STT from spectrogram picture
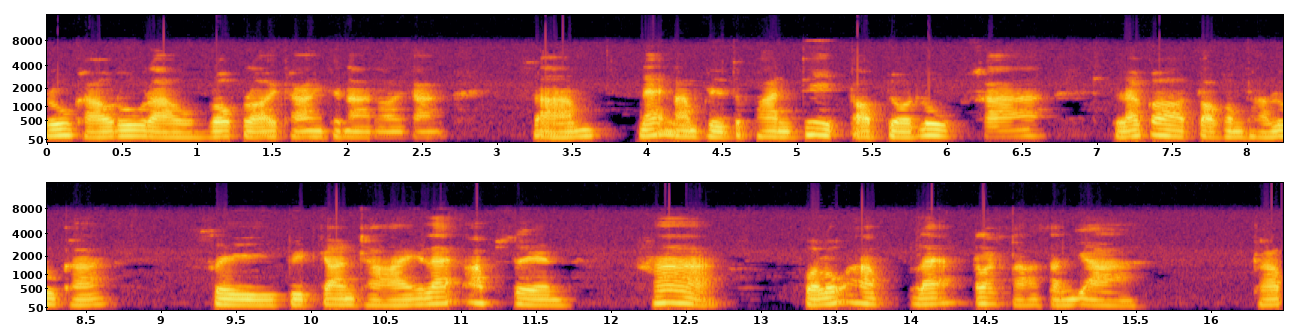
รู้เขารู้เรารบร้อยครั้งชนะร้อยครั้ง 3. แนะนำผลิตภัณฑ์ที่ตอบโจทย์ลูกค้า แล้วก็ตอบคำถามลูกค้า 4. ปิดการขายและอัพเซน 5. follow up และรักษาสัญญาครับ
